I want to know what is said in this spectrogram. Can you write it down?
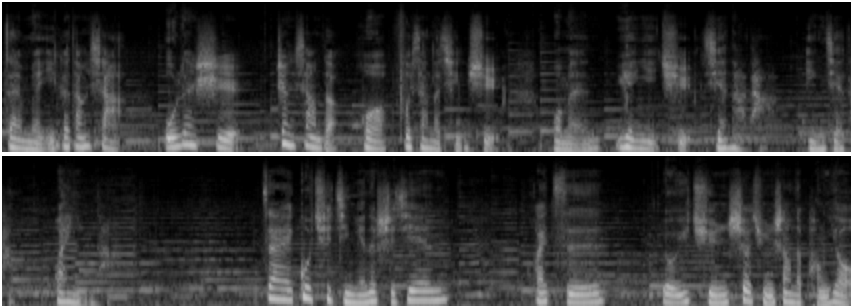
在每一个当下，无论是正向的或负向的情绪，我们愿意去接纳它、迎接它、欢迎它。在过去几年的时间，怀慈有一群社群上的朋友，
